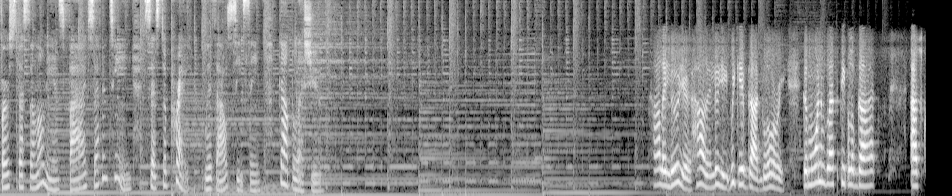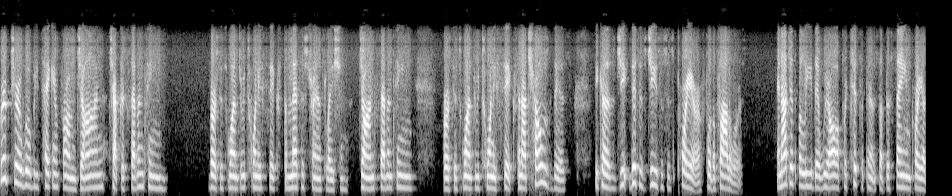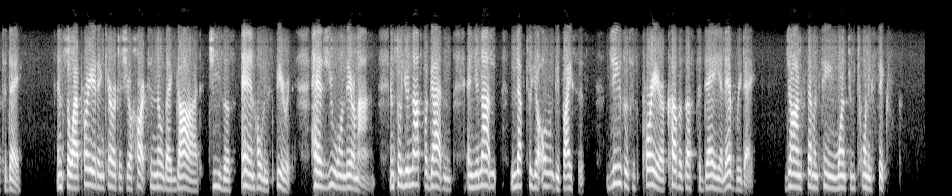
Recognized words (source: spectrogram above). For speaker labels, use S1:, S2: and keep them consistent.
S1: 1 Thessalonians 5:17 says to pray without ceasing. God bless you.
S2: Hallelujah. Hallelujah. We give God glory. Good morning, blessed people of God. Our scripture will be taken from John chapter 17, verses 1 through 26, the message translation. John 17, verses 1 through 26. And I chose this because G- this is Jesus' prayer for the followers. And I just believe that we're all participants of the same prayer today. And so I pray it encourages your heart to know that God, Jesus, and Holy Spirit has you on their mind. And so you're not forgotten and you're not left to your own devices. Jesus' prayer covers us today and every day. John 17, 1 through 26.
